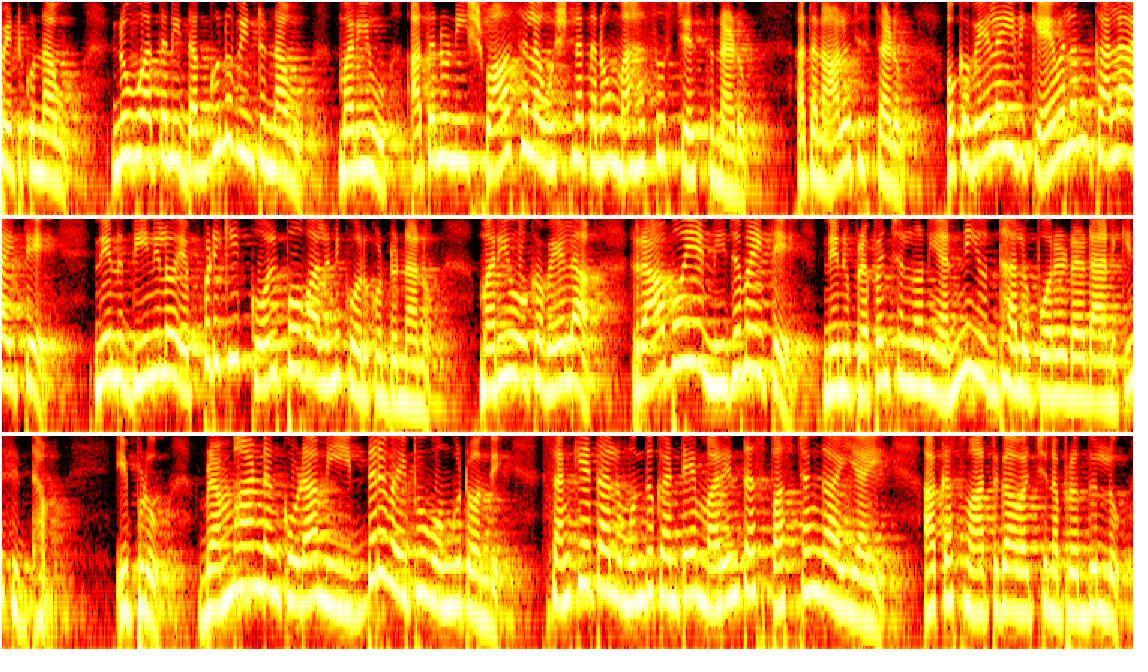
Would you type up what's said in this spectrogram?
పెట్టుకున్నావు. నువ్వు అతని దగ్గును వింటున్నావు. మరియు అతను నీ శ్వాసల ఉష్ణతను మహసూస్ చేస్తున్నాడు. అతను ఆలోచిస్తాడు ఒకవేళ ఇది కేవలం కళ అయితే నేను దీనిలో ఎప్పటికీ కోల్పోవాలని కోరుకుంటున్నాను. మరియు ఒకవేళ రాబోయే నిజమైతే నేను ప్రపంచంలోని అన్ని యుద్ధాలు పోరాడడానికి సిద్ధం. ఇప్పుడు బ్రహ్మాండం కూడా మీ ఇద్దరి వైపు వంగుటోంది సంకేతాలు ముందు కంటే మరింత స్పష్టంగా అయ్యాయి. అకస్మాత్తుగా వచ్చిన ప్రొద్దుళ్ళు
